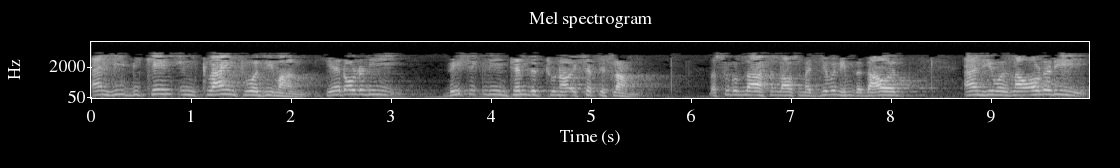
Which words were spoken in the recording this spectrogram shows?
And he became inclined towards Iman. He had already basically intended to now accept Islam. Rasulullah had given him the dawah and he was now already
